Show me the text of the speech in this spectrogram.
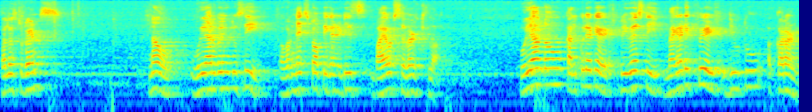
Hello students. Now we are going to see our next topic and it is Biot-Savart's law We have now calculated previously magnetic field due to a current.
